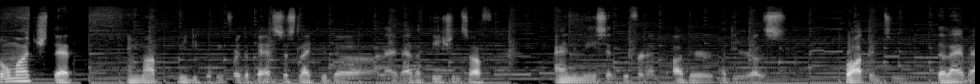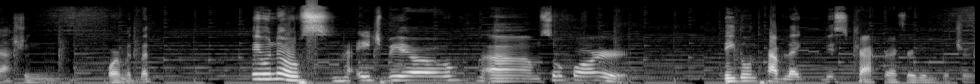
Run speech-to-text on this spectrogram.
so much that i'm not really hoping for the best just like with the live adaptations of animes and different other materials brought into the live action format but Hey, who knows? HBO, um, so far, they don't have like this track record in butchering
